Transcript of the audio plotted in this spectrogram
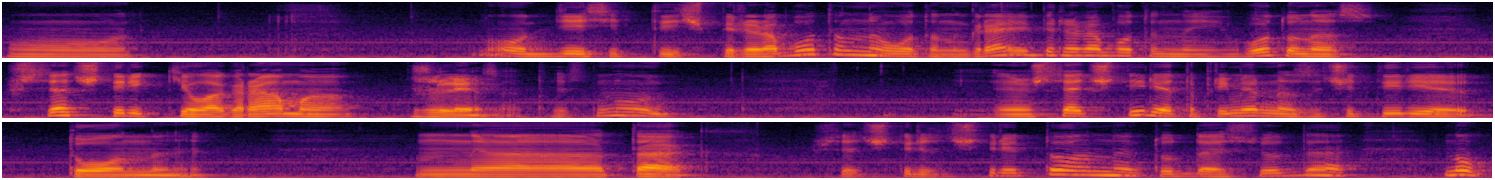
Вот. Ну, вот 10 тысяч переработано, вот он гравий переработанный, вот у нас 64 килограмма железа. То есть, ну, 64 это примерно за 4 тонны. А, так, 64 за 4 тонны, туда-сюда. Ну,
